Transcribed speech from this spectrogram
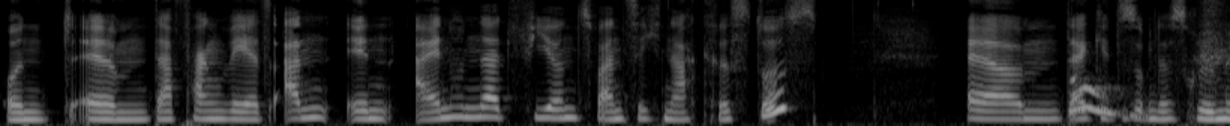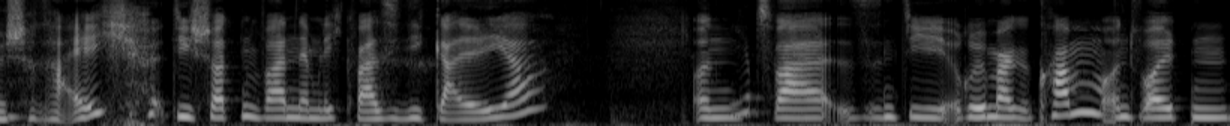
Und ähm, da fangen wir jetzt an in 124 nach Christus. Ähm, da oh. geht es um das Römische Reich. Die Schotten waren nämlich quasi die Gallier und yep. zwar sind die Römer gekommen und wollten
